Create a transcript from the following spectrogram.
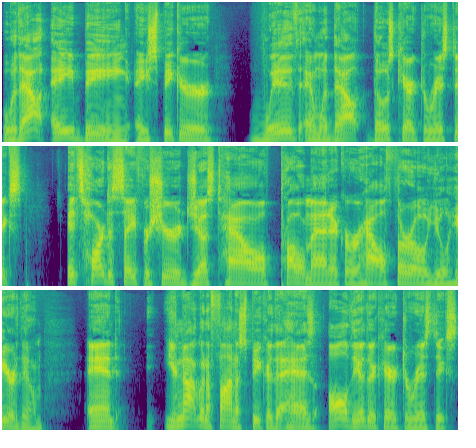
without A being a speaker with and without those characteristics, it's hard to say for sure just how problematic or how thorough you'll hear them. And you're not going to find a speaker that has all the other characteristics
